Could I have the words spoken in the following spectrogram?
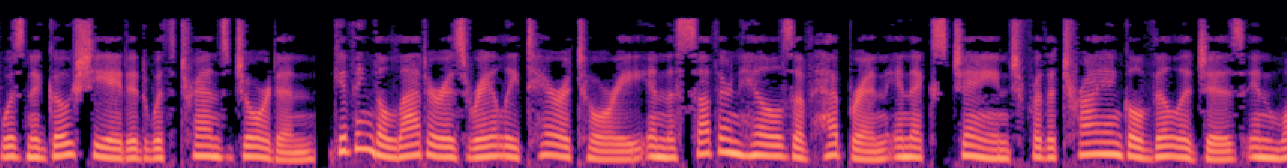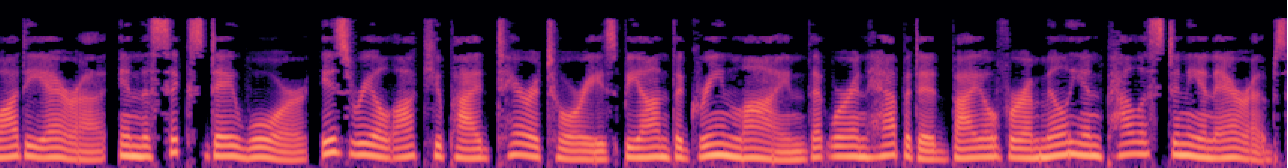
was negotiated with Transjordan, giving the latter Israeli territory in the southern hills of Hebron in exchange for the Triangle villages in Wadi Ara. In the Six Day War, Israel occupied territories beyond the Green Line that were inhabited by over a million Palestinian Arabs,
